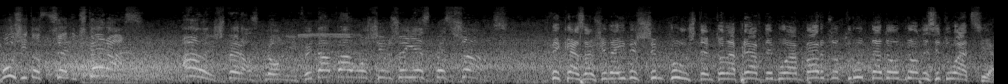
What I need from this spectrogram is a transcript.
Musi to strzelić teraz. Ależ teraz broni. Wydawało się, że jest bez szans. Wykazał się najwyższym kunsztem. To naprawdę była bardzo trudna do obrony sytuacja.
